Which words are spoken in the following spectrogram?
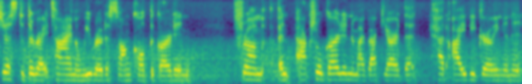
just at the right time. And we wrote a song called The Garden from an actual garden in my backyard that had ivy growing in it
